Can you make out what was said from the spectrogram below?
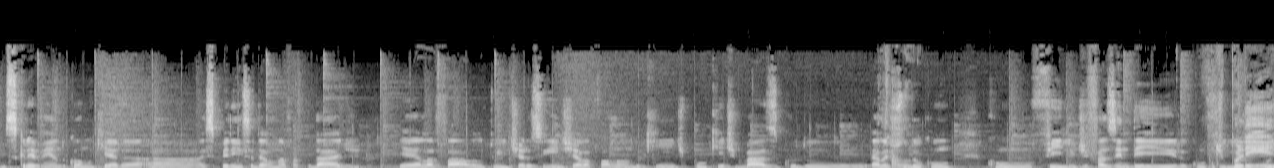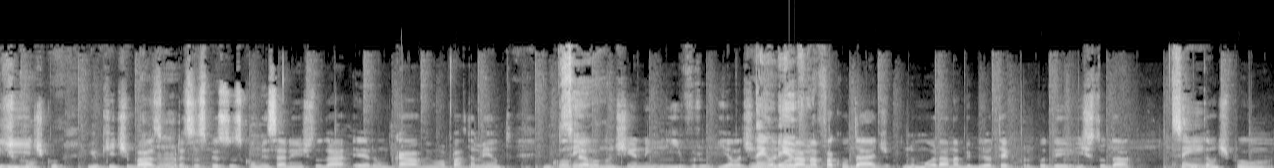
descrevendo como que era a experiência dela na faculdade. E aí ela fala, o tweet era o seguinte, ela falando que, tipo, o kit básico do... Ela Fala. estudou com, com filho de fazendeiro, com filho de político. de político. E o kit básico uhum. para essas pessoas começarem a estudar era um carro e um apartamento. Enquanto Sim. ela não tinha nem livro e ela tinha nem que morar livro. na faculdade, morar na biblioteca para poder estudar. Sim. Então, tipo,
